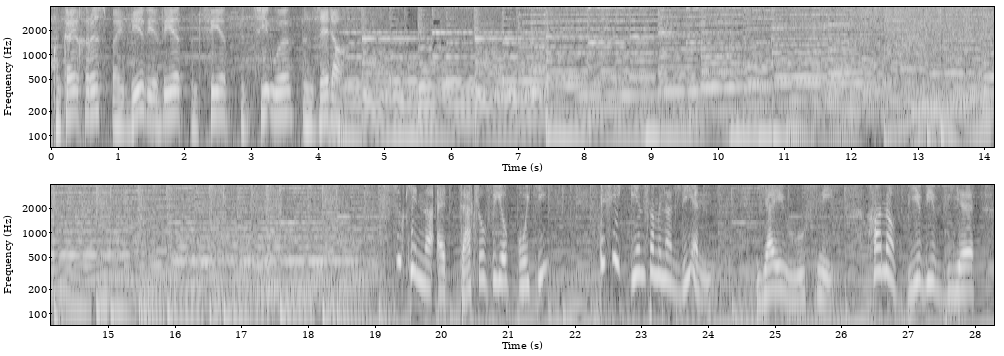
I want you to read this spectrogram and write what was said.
Kom kyk gerus by www.v.co.za. Soek jy na een daksel vir jou poekie? Is jy eensam en alleen? Jy hoef nie. Ga na www.v.co.za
